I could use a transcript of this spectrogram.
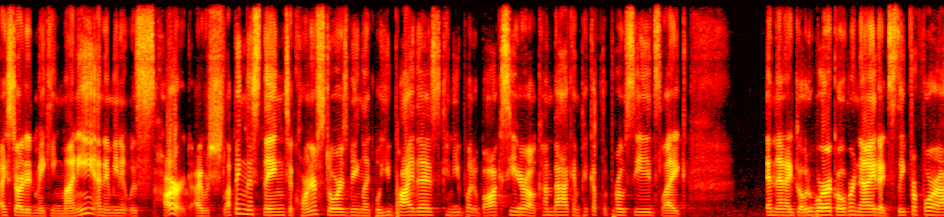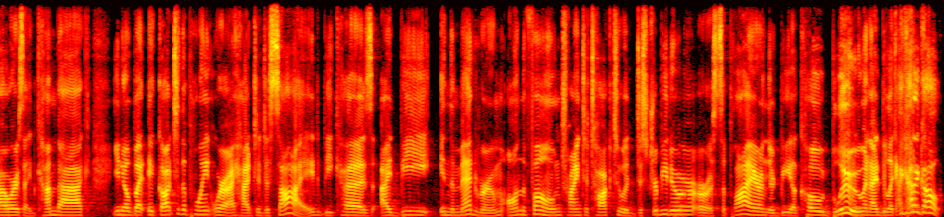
I started making money. And I mean, it was hard. I was schlepping this thing to corner stores, being like, Will you buy this? Can you put a box here? I'll come back and pick up the proceeds. Like, and then I'd go to work overnight. I'd sleep for four hours. I'd come back, you know. But it got to the point where I had to decide because I'd be in the med room on the phone trying to talk to a distributor or a supplier, and there'd be a code blue, and I'd be like, I gotta go.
